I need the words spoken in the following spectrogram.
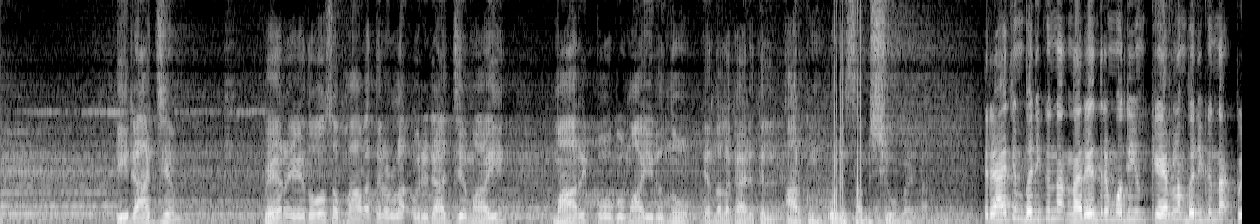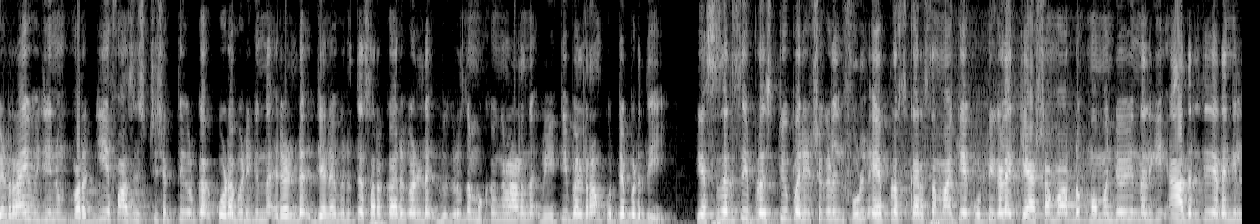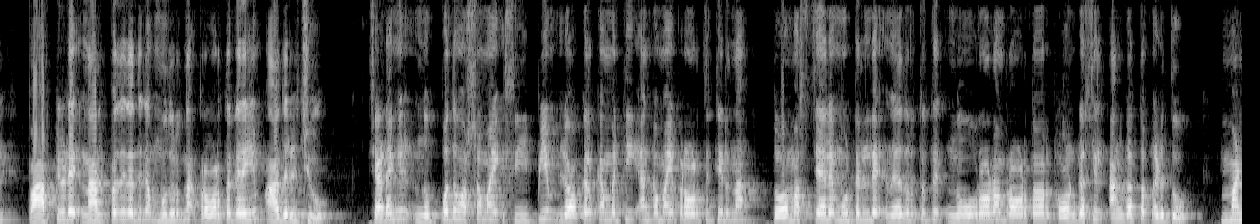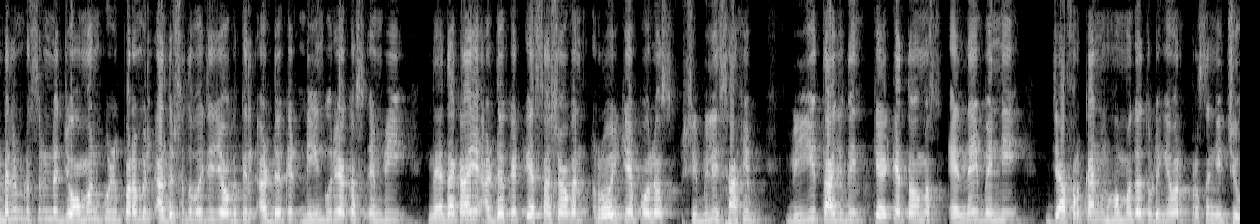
ഈ രാജ്യം വേറെ ഏതോ സ്വഭാവത്തിലുള്ള ഒരു രാജ്യമായി മാറിപ്പോകുമായിരുന്നു എന്നുള്ള കാര്യത്തിൽ ആർക്കും ഒരു സംശയവും വേണ്ട. രാജ്യം ഭരിക്കുന്ന നരേന്ദ്രമോദിയും കേരളം ഭരിക്കുന്ന പിണറായി വിജയനും വർഗീയ ഫാസിസ്റ്റ് ശക്തികൾക്ക് കുടപിടിക്കുന്ന രണ്ട് ജനവിരുദ്ധ സർക്കാരുകളുടെ വികൃത മുഖങ്ങളാണെന്ന് വി ടി ബൽറാം കുറ്റപ്പെടുത്തി. S S L C plus two പരീക്ഷകളിൽ ഫുൾ എ പ്ലസ് കരസ്ഥമാക്കിയ കുട്ടികളെ ക്യാഷ് അവാർഡും മൊമന്റോയും നൽകി ആദരിച്ച ചടങ്ങിൽ പാർട്ടിയുടെ നാൽപ്പതിലധികം മുതിർന്ന പ്രവർത്തകരെയും ആദരിച്ചു. ചടങ്ങിൽ മുപ്പത് വർഷമായി C P M local committee അംഗമായി പ്രവർത്തിച്ചിരുന്ന തോമസ് ചേലമൂട്ടലിന്റെ നേതൃത്വത്തിൽ നൂറോളം പ്രവർത്തകർ കോൺഗ്രസിൽ അംഗത്വം എടുത്തു. മണ്ഡലം പ്രസിഡന്റ് ജോമോൻ കുഴിപ്പറമ്പിൽ അധ്യക്ഷത വഹിച്ച യോഗത്തിൽ advocate Dean Kuriakose M P നേതാക്കളായ advocate S Ashokan Roy K Paulose Shibili Sahib V E Thajuddin K K Thomas N I Benny Jafar Khan Muhammad തുടങ്ങിയവർ പ്രസംഗിച്ചു.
